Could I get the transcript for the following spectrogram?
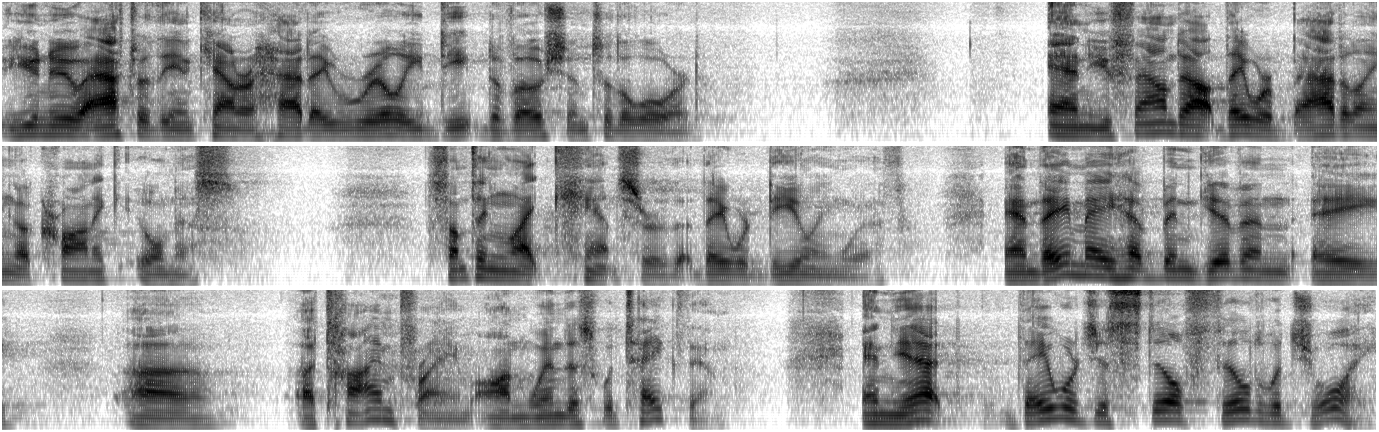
you knew after the encounter had a really deep devotion to the Lord? And you found out they were battling a chronic illness, something like cancer that they were dealing with. And they may have been given a, uh, a time frame on when this would take them. And yet, they were just still filled with joy.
